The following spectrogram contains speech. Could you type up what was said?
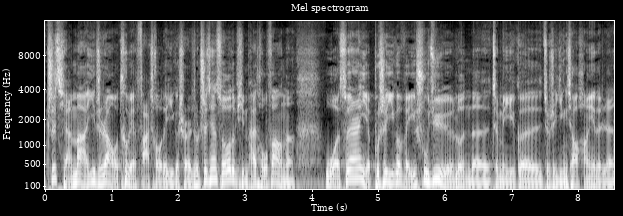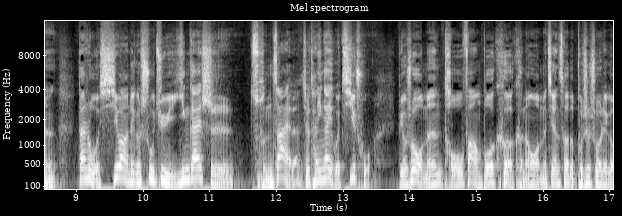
之前吧，一直让我特别发愁的一个事儿，就之前所有的品牌投放呢，我虽然也不是一个唯数据论的这么一个就是营销行业的人，但是我希望这个数据应该是存在的，就它应该有个基础。比如说，我们投放播客，可能我们监测的不是说这个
